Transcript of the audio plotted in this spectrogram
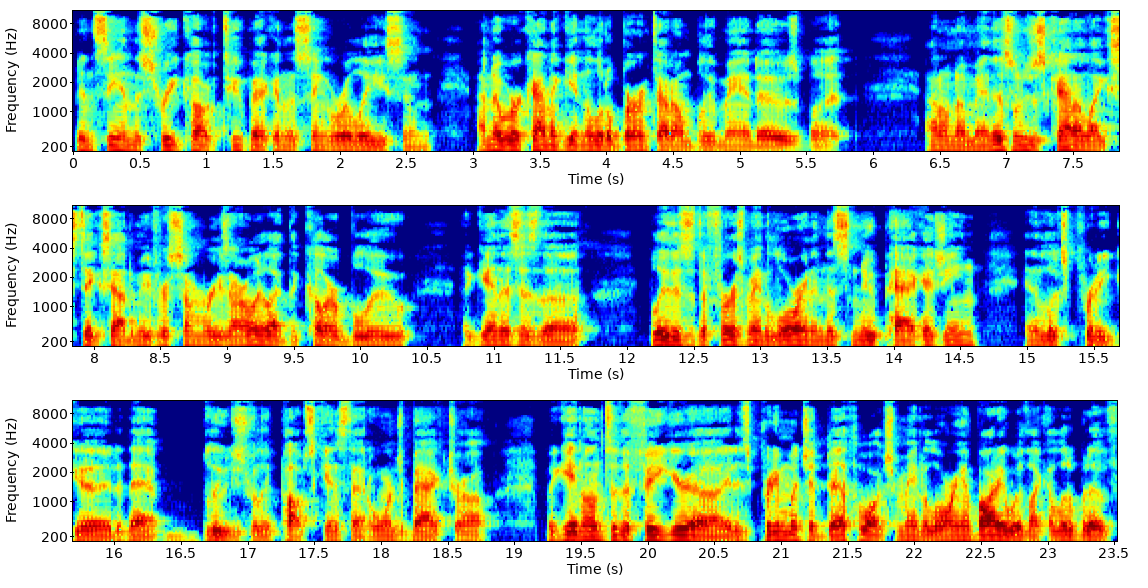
been seeing the Shriek Hawk 2 pack in the single release, and I know we're kind of getting a little burnt out on blue Mandos, but I don't know, man. This one just kind of like sticks out to me for some reason. I really like the color blue. Again, this is the, I believe this is the first Mandalorian in this new packaging, and it looks pretty good. That blue just really pops against that orange backdrop. But getting onto the figure, uh, it is pretty much a Death Watch Mandalorian body with like a little bit of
